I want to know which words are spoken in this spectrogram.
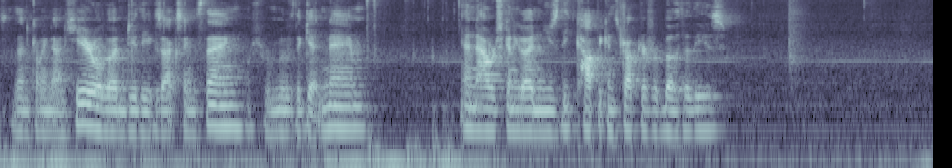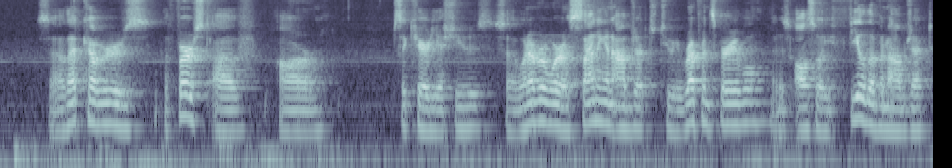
So then coming down here, we'll go ahead and do the exact same thing. remove the get name. And now we're just going to go ahead and use the copy constructor for both of these. So that covers the first of our security issues. So whenever we're assigning an object to a reference variable that is also a field of an object,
